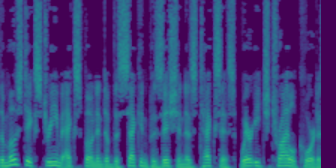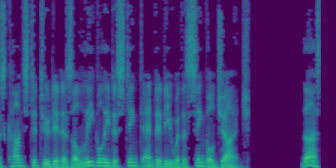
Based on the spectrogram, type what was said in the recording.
The most extreme exponent of the second position is Texas, where each trial court is constituted as a legally distinct entity with a single judge. Thus,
